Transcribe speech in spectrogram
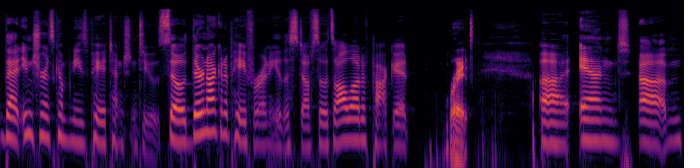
that insurance companies pay attention to. So they're not going to pay for any of this stuff. So it's all out of pocket. Right. Uh, and um,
